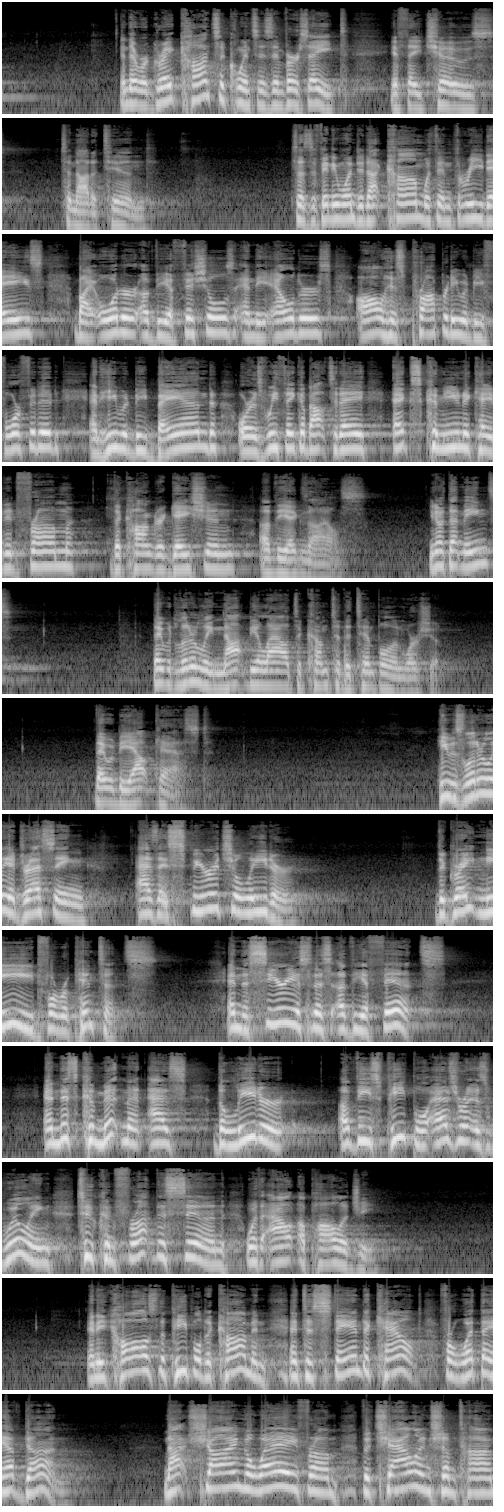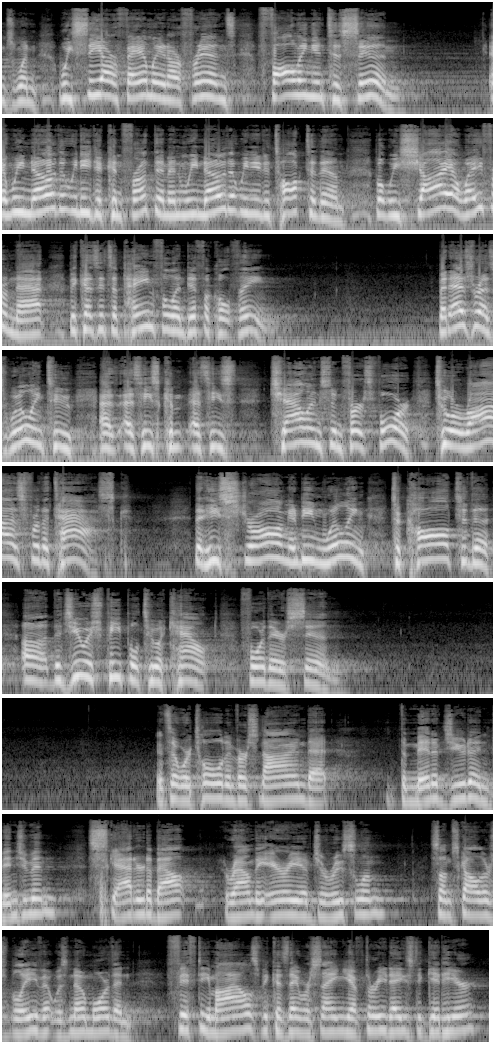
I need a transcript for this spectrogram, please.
and there were great consequences in verse 8 if they chose to not attend. It says, If anyone did not come within three days by order of the officials and the elders, all his property would be forfeited and he would be banned, or as we think about today, excommunicated from the congregation of the exiles. You know what that means? They would literally not be allowed to come to the temple and worship they would be outcast. He was literally addressing, as a spiritual leader, the great need for repentance and the seriousness of the offense. And this commitment as the leader of these people, Ezra is willing to confront this sin without apology. And he calls the people to come and, and to stand account for what they have done. Not shying away from the challenge sometimes when we see our family and our friends falling into sin. And we know that we need to confront them and we know that we need to talk to them, but we shy away from that because it's a painful and difficult thing. But Ezra is willing to, as, as, he's, as he's challenged in verse 4, to arise for the task. That he's strong and being willing to call to the, uh, the Jewish people to account for their sin. And so we're told in verse 9 that the men of Judah and Benjamin scattered about around the area of Jerusalem. Some scholars believe it was no more than 50 miles because they were saying you have three days to get here.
